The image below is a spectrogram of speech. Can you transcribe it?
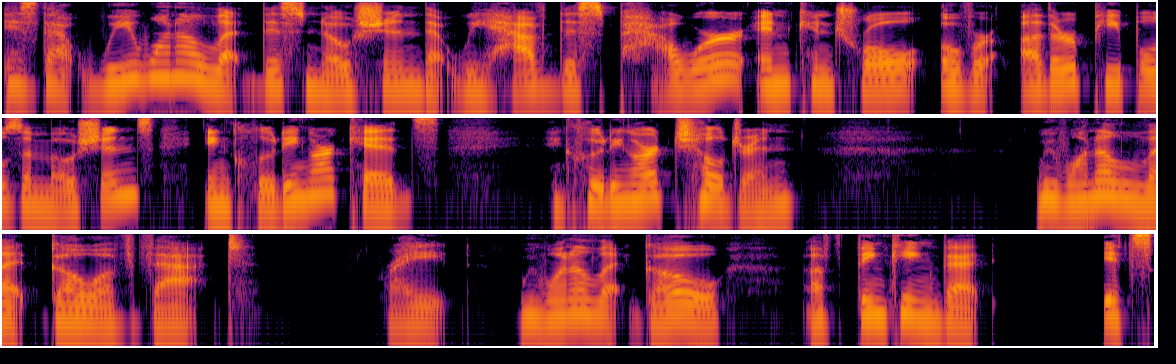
is that we want to let this notion that we have this power and control over other people's emotions, including our kids, including our children, we want to let go of that, right? We want to let go of thinking that it's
